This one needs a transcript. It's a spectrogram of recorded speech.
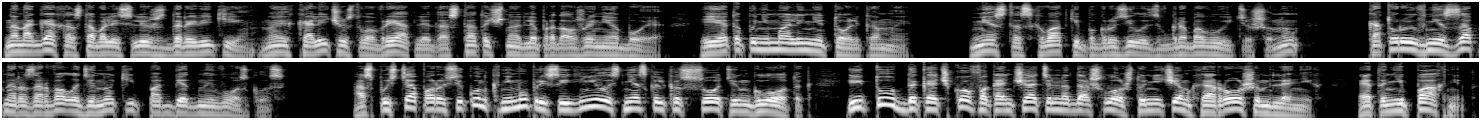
На ногах оставались лишь здоровяки, но их количество вряд ли достаточно для продолжения боя, и это понимали не только мы. Место схватки погрузилось в гробовую тишину, которую внезапно разорвал одинокий победный возглас. А спустя пару секунд к нему присоединилось несколько сотен глоток, и тут до качков окончательно дошло, что ничем хорошим для них это не пахнет.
